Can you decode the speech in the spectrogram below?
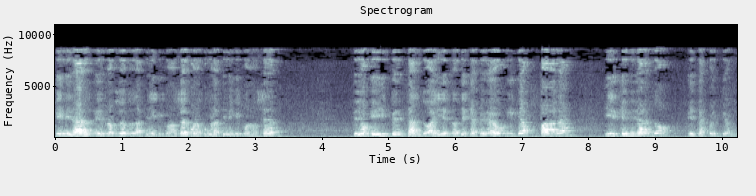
generar, el profesor las tiene que conocer, bueno, ¿cómo las tiene que conocer? Tenemos que ir pensando ahí estrategias pedagógicas para ir generando estas cuestiones.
